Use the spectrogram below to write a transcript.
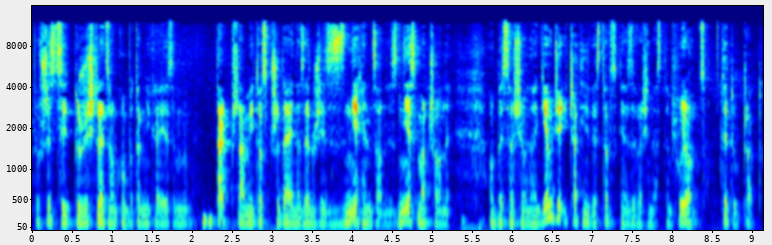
to wszyscy, którzy śledzą komputernika, jestem, tak przynajmniej to sprzedaje na zewnątrz, jest zniechęcony, zniesmaczony obecnością na giełdzie i czat inwestorski nazywa się następująco. Tytuł czatu.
